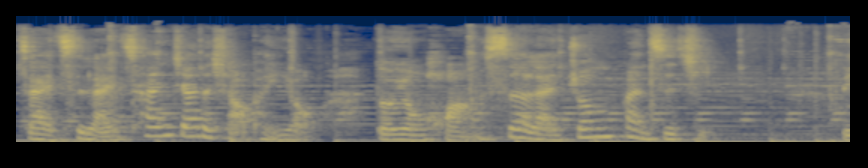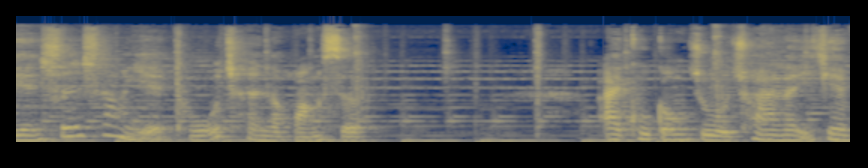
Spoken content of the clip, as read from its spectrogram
再次来参加的小朋友都用黄色来装扮自己，连身上也涂成了黄色。爱哭公主穿了一件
